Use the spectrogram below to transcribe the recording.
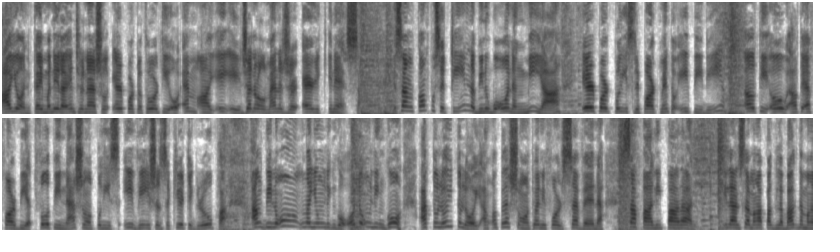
Ayon kay Manila International Airport Authority o MIAA General Manager Eric Ines. Isang composite team na binubuo ng MIA, Airport Police Department o APD, LTO, LTFRB at Philippine National Police Aviation Security Group ang binuo ngayong linggo o noong linggo at tuloy-tuloy ang operasyon 24-7 sa paliparan. Ilan sa mga paglabag ng mga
